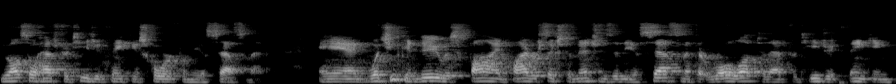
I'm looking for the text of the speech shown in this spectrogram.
You also have strategic thinking scored from the assessment. And what you can do is find five or six dimensions in the assessment that roll up to that strategic thinking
